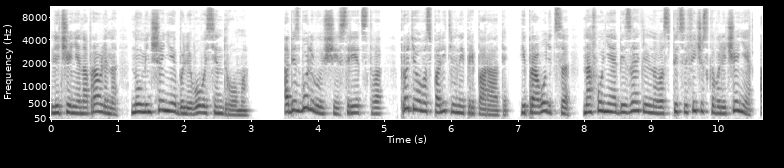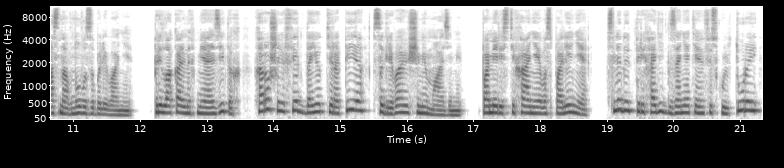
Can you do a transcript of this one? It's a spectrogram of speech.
Лечение направлено на уменьшение болевого синдрома, обезболивающие средства, противовоспалительные препараты и проводится на фоне обязательного специфического лечения основного заболевания. При локальных миозитах хороший эффект дает терапия согревающими мазями. По мере стихания воспаления следует переходить к занятиям физкультурой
